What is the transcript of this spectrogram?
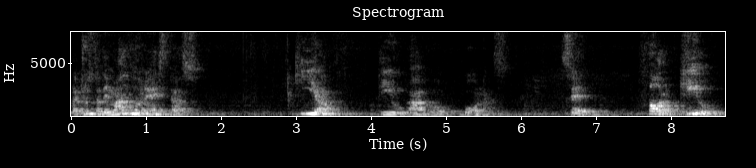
la giusta demando ne estas kia tiu ago bonas? Sed por kiu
